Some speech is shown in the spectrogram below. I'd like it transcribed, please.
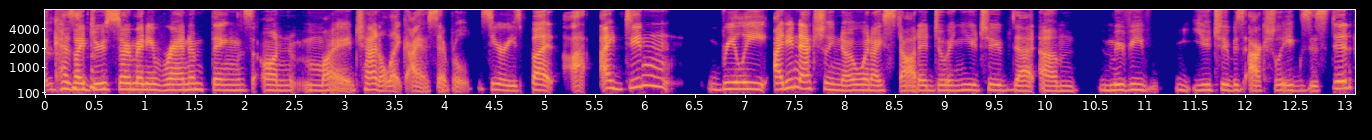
because I do so many random things on my channel. Like I have several series, but I, I didn't really I didn't actually know when I started doing YouTube that um movie YouTubers actually existed.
